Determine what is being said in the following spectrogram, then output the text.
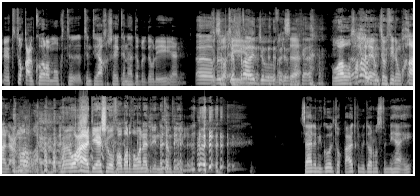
يعني تتوقع الكورة ممكن تنتهي آخر شيء كانها WWE يعني؟ آه مسرحية. اخراج والله صح عليهم تمثيلهم خالع مرة. وعادي أشوفه برضه وأنا أدري إنه تمثيل. سالم يقول توقعاتكم لدور نصف النهائي؟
